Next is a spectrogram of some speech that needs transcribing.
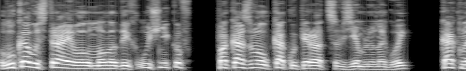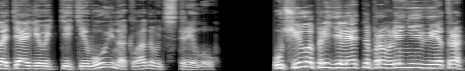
Лука выстраивал молодых лучников, показывал, как упираться в землю ногой, как натягивать тетиву и накладывать стрелу. Учил определять направление ветра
